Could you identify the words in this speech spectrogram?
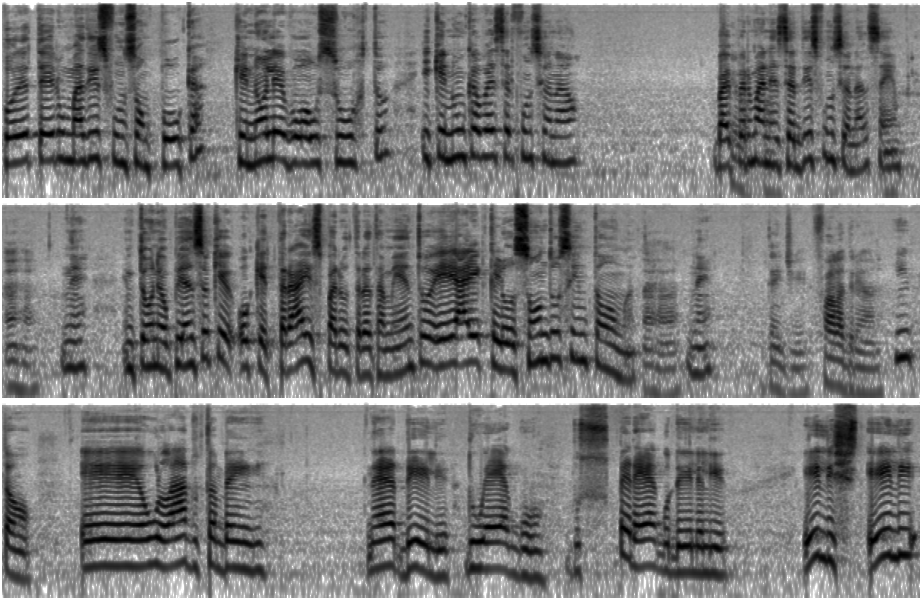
pode ter uma disfunção pouca que não levou ao surto e que nunca vai ser funcional. Vai Que loucura. permanecer disfuncional sempre Aham. né? Então, eu penso que o que traz para o tratamento é a eclosão do sintoma, Aham. né? Entendi. Fala, Adriana. Então, é o lado também né, dele, do ego, do superego dele ali. Ele, ele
